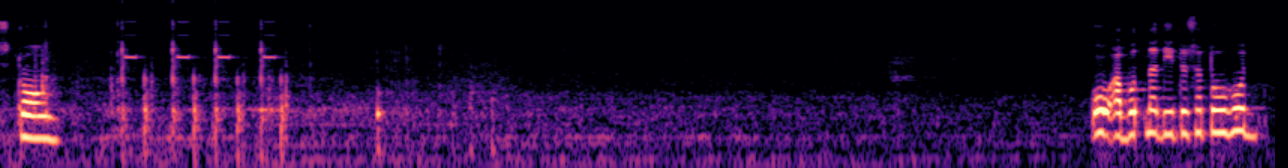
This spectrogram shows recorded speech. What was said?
Strong. Oh, abot na dito sa tuhod.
